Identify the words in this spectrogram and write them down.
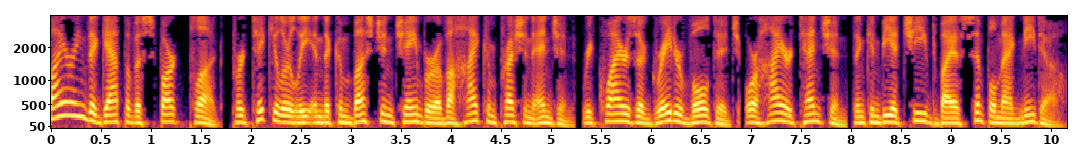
Firing the gap of a spark plug, particularly in the combustion chamber of a high-compression engine, requires a greater voltage or higher tension than can be achieved by a simple magneto.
